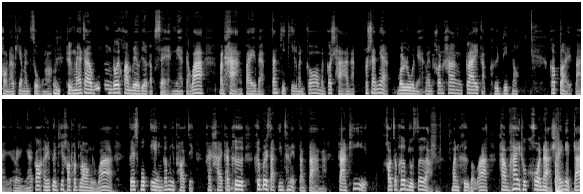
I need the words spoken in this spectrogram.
ของดาวเทียมมันสูงเนาะอืมถึงแม้จะวิ่งด้วยความเร็วเดียวกับแสงเนี่ย แต่ว่ามันห่างไปแบบตั้งกี่กิโลมันก็มันก็ช้านะ เพราะฉะนั้นเนี่ยบอลลูนเนี่ยมันค่อนข้างใกล้กับพื้นดินเนาะก็ปล่อยไปอะไรอย่างเงี้ยก็อันนี้เป็นที่เขาทดลองหรือว่า Facebook เองก็มีโปรเจกต์คล้ายๆ กันคือคือบริษัทอินเทอร์เน็ตต่างๆอะการที่เขาจะเพิ่ม user อะมันคือแบบว่าทำให้ทุกคนอะ ใช้เน็ตได้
